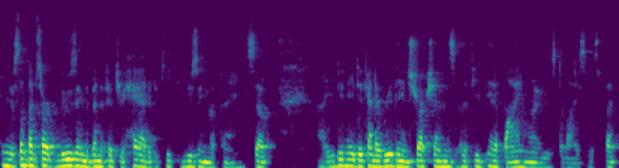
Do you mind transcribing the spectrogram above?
and you'll sometimes start losing the benefit you had if you keep using the thing. So. Uh, you do need to kind of read the instructions if you end up buying one of these devices. But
